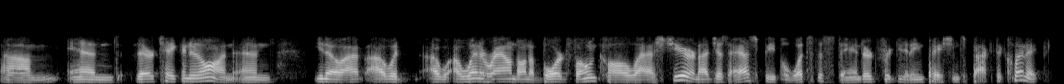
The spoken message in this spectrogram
um, and they're taking it on. And you know, I, I would I, I went around on a board phone call last year, and I just asked people, "What's the standard for getting patients back to clinic?"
